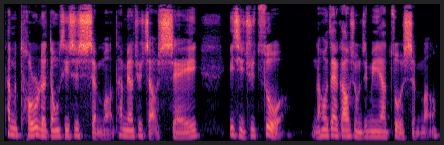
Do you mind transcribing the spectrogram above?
他们投入的东西是什么，他们要去找谁一起去做，然后在高雄这边要做什么？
